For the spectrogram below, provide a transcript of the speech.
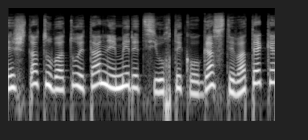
estatu batuetan emeretzi urteko gazte batek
